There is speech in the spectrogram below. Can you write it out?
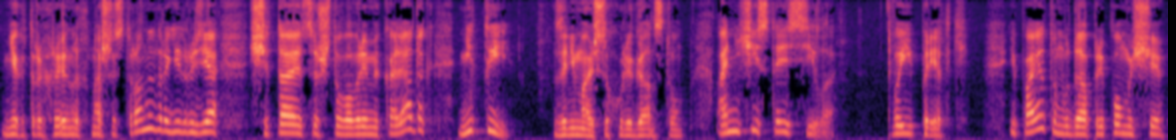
в некоторых районах нашей страны, дорогие друзья, считается, что во время колядок не ты занимаешься хулиганством, а нечистая сила, твои предки – и поэтому, да, при помощи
